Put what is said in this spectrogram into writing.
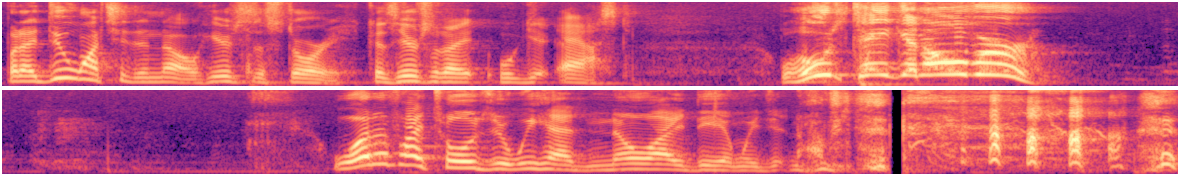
But I do want you to know here's the story, because here's what I will get asked Well, who's taking over? What if I told you we had no idea and we didn't? Know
